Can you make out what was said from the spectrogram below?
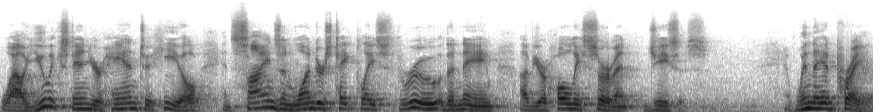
while you extend your hand to heal, and signs and wonders take place through the name of your holy servant Jesus. And when they had prayed,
